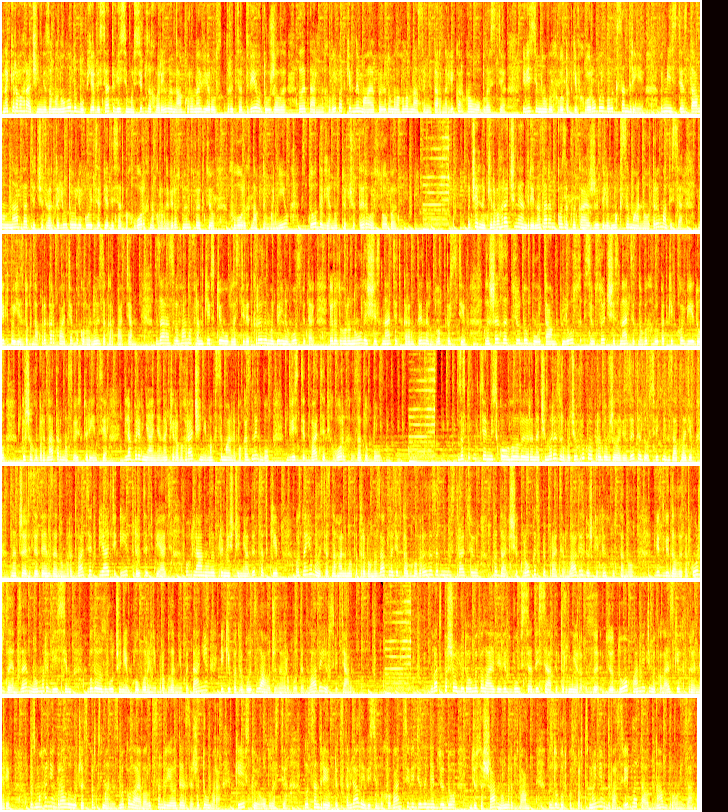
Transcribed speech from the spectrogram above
На Кіровоградщині за минулу добу 58 осіб захворіли на коронавірус, 32 одужали. Летальних випадків немає, повідомила головна санітарна лікарка області. Вісім нових випадків хвороби в Олександрії. В місті станом на 24 лютого лікується 52 хворих на коронавірусну інфекцію, хворих на пневмонію 194 особи. Очільник Кіровоградщини Андрій Назаренко закликає жителів максимально утриматися від поїздок на Прикарпаття, Буковину і Закарпаття. Зараз в Івано-Франківській області відкрили мобільний госпіталь і розгорнули 16 карантинних блокпостів. Лише за цю добу там плюс 716 нових випадків ковіду, пише губернатор на своїй сторінці. Для порівняння на Кіровоградщині максимальний показник був 220 хворих за добу. Заступниця міського голови Ірина Чемери з робочою групою продовжила візити до освітніх закладів на черзі ДНЗ номер 25 і 35. Оглянули приміщення дитсадків, ознайомилися з нагальними потребами закладів та обговорили з адміністрацією подальші кроки співпраці влади і дошкільних установ. Відвідали також ЗНЗ номер 8. Були озвучені обговорені проблемні питання, які потребують злагодженої роботи влади і освітян. 21 лютого у Миколаєві відбувся 10-й турнір з дзюдо пам'яті миколаївських тренерів. У змаганнях брали участь спортсмени з Миколаєва, Олександрії, Одеси, Житомира, Київської області. Олександрію представляли вісім вихованців відділення дзюдо ДЮСШ номер 2 В здобутку спортсменів два срібла та одна бронза.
